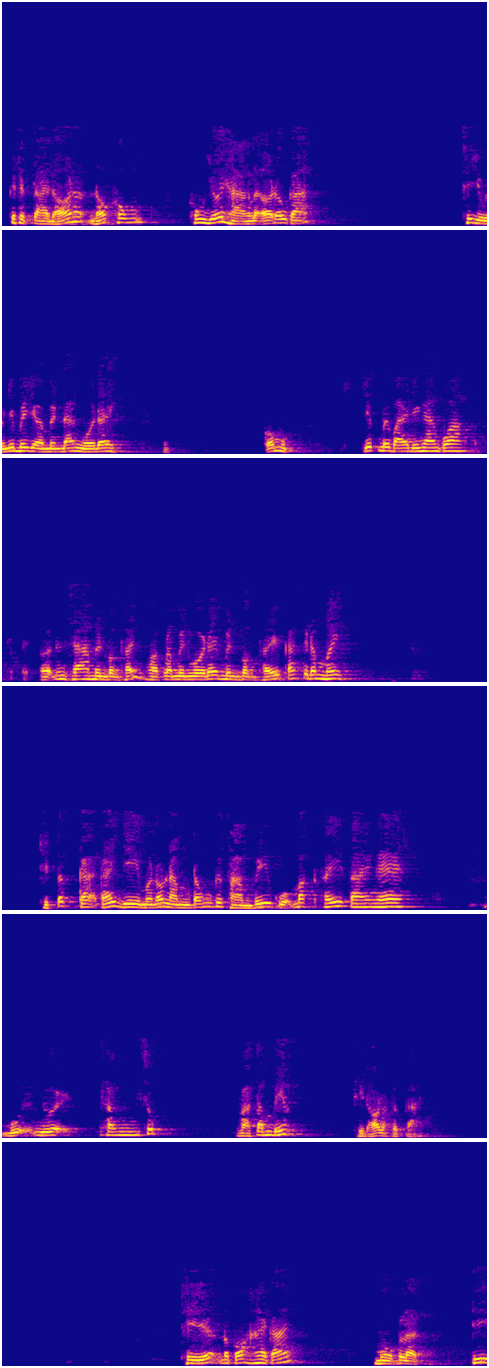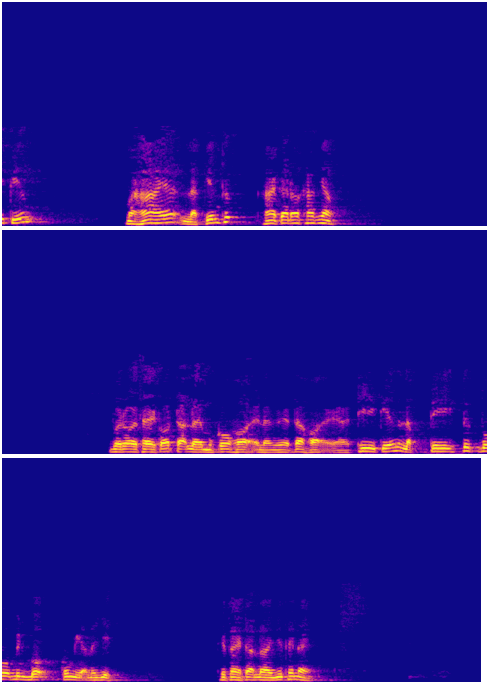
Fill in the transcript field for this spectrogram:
cái thực tại đó, đó nó không không giới hạn là ở đâu cả. Thí dụ như bây giờ mình đang ngồi đây có một chiếc máy bay đi ngang qua ở đến xa mình vẫn thấy hoặc là mình ngồi đây mình vẫn thấy các cái đám mây. Thì tất cả cái gì mà nó nằm trong cái phạm vi của mắt thấy tai nghe mũi ngửi thân xúc và tâm biết thì đó là thực tại. Thì nó có hai cái. Một là tri kiến mà hai á, là kiến thức, hai cái đó khác nhau. Vừa rồi thầy có trả lời một câu hỏi là người ta hỏi à, tri kiến lập tri tức vô minh bộ có nghĩa là gì? Thì thầy trả lời như thế này.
